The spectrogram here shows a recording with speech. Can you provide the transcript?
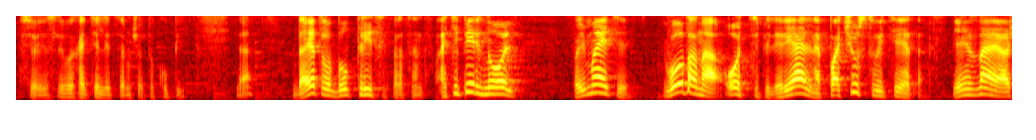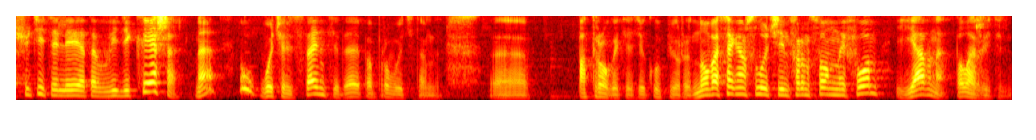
все, если вы хотели там что-то купить, да. До этого был 30 процентов, а теперь ноль, понимаете? Вот она, оттепель, реально, почувствуйте это. Я не знаю, ощутите ли это в виде кэша, да? Ну, в очередь встаньте, да, и попробуйте там э, потрогать эти купюры. Но, во всяком случае, информационный фон явно положительный.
